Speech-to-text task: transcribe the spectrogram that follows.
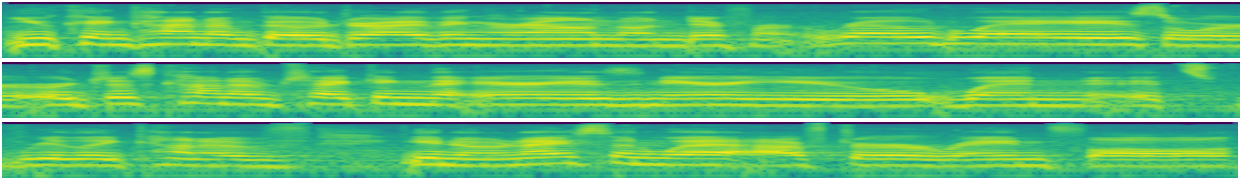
you can kind of go driving around on different roadways or, or just kind of checking the areas near you when it's really kind of you know nice and wet after a rainfall.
